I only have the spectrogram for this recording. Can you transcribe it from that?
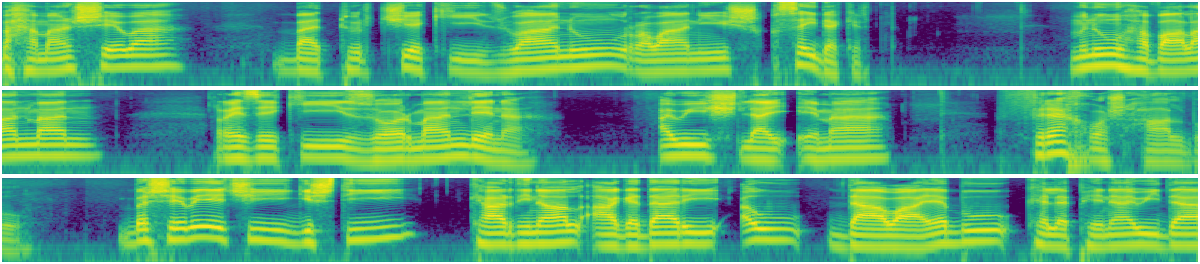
بەهەمان شێوە بە تورکیەکی جوان و ڕەوانیش قسەی دەکرد. من و هەڤاڵانمان ڕێزێکی زۆرمان لێنا، ئەویش لای ئێمە فرە خۆشحاڵ بوو. بە شێوەیەکی گشتی کاردیناڵ ئاگەداری ئەو داوایە بوو کە لە پێناویدا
